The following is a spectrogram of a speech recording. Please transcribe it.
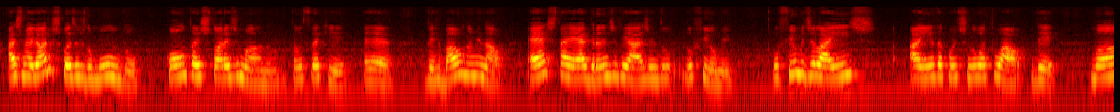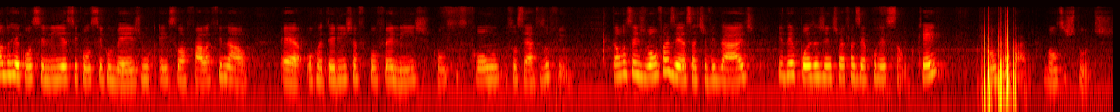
As melhores coisas do mundo conta a história de Mano. Então isso daqui é verbal ou nominal. Esta é a grande viagem do, do filme. O filme de Laís ainda continua atual. D. Mano reconcilia-se consigo mesmo em sua fala final. É, o roteirista ficou feliz com, com o sucesso do filme. Então vocês vão fazer essa atividade e depois a gente vai fazer a correção, ok? Bom trabalho, bons estudos.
